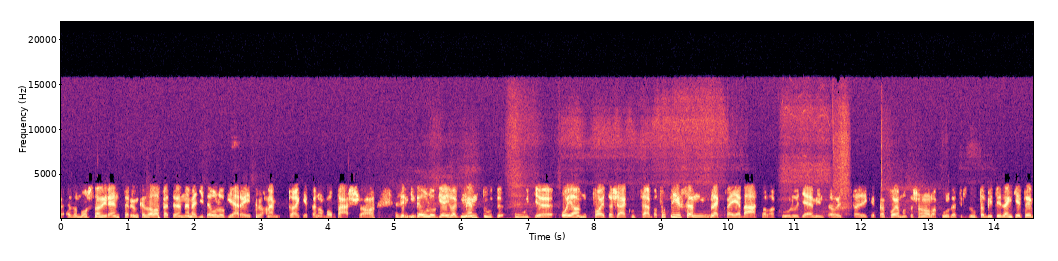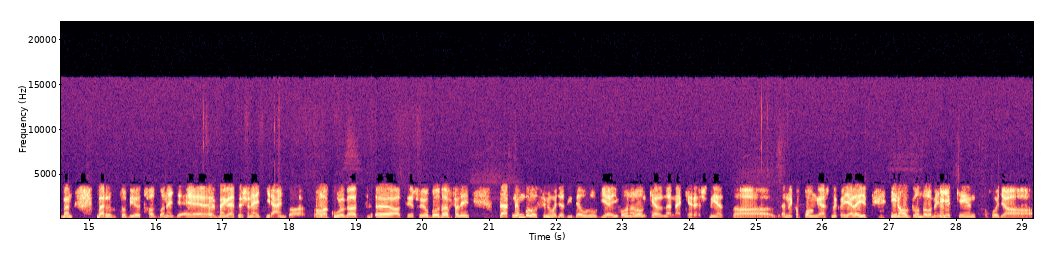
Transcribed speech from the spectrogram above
ez a mostani rendszerünk, ez alapvetően nem egy ideológiára épül, hanem tulajdonképpen a lopásra, ezért ideológiailag nem tud úgy olyan fajta zsákutcába futni, hiszen legfeljebb átalakul, ugye, mint ahogy tulajdonképpen folyamatosan alakul az utóbbi 12 évben, bár az utóbbi 5-6-ban egy, meglehetősen egy irányba alakulgat a szélső jobb oldal felé, tehát nem valószínű, hogy az ideológiai vonalon kellene keresni ezt a, ennek a pangásnak a jeleit. Én azt gondolom egyébként, hogy a,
